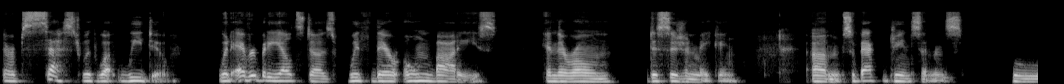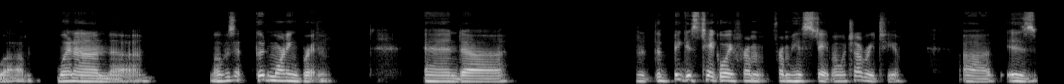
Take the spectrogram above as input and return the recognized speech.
They're obsessed with what we do, what everybody else does with their own bodies and their own decision making. Um, so back to Gene Simmons, who um, went on, uh, what was it? Good Morning Britain. And uh, the, the biggest takeaway from from his statement, which I'll read to you, uh, is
